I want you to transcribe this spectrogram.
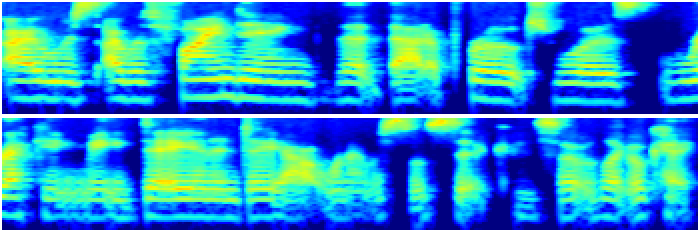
I was I was finding that that approach was wrecking me day in and day out when I was so sick. And so it was like, okay,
